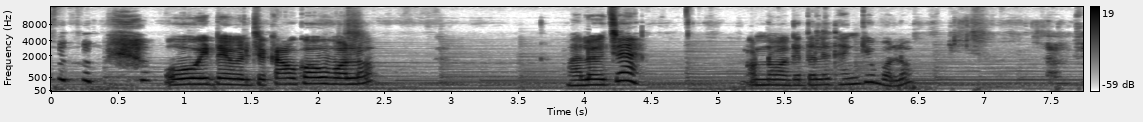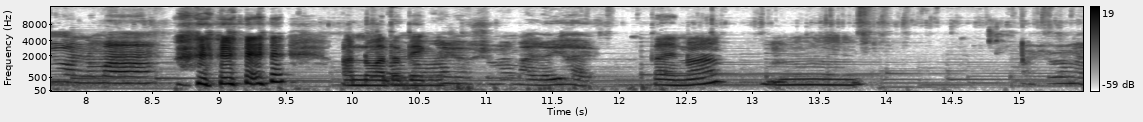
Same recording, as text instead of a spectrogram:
ও এটাই বলছে কাও কাও বলো। ভালো হয়েছে? অন্য মাকে তাহলে থ্যাংক ইউ বলো। অন্যমা অন্য মা তো দেখবে। সবসময় ভালোই হয়। তাই না? অন্যমা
